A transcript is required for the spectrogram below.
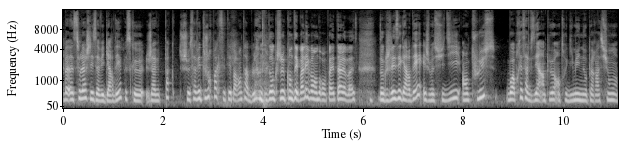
Bah, Ceux-là, je les avais gardés parce que j'avais pas, je savais toujours pas que c'était pas rentable. Donc, je comptais pas les vendre, en fait, à la base. Donc, je les ai gardés et je me suis dit, en plus, bon, après, ça faisait un peu, entre guillemets, une opération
